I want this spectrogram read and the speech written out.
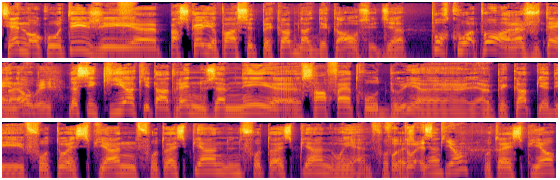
Tiens, de mon côté, j'ai euh, parce qu'il n'y a pas assez de pick-up dans le décor, c'est dit, hein, pourquoi pas en rajouter un Ben autre? oui. Là, c'est Kia qui est en train de nous amener, euh, sans faire trop de bruit, un, un pick-up. Il y a des photos espionnes. Photo espionne? Une photo espionne? Oui, hein, une photo, Photo espionne. espion? Photo espion.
